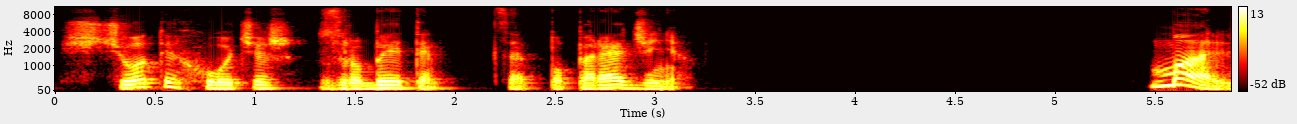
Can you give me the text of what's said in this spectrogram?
що ти хочеш зробити. Це попередження. Маль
